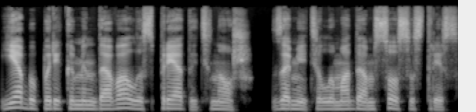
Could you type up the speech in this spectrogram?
я бы порекомендовала спрятать нож», — заметила мадам Сосострис.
